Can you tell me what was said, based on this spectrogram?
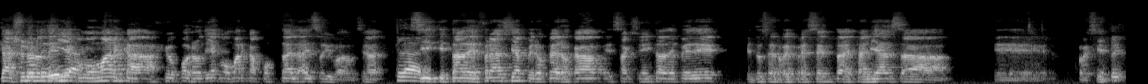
Claro, yo no lo tenía como marca a Geopost, no lo tenía como marca postal, a eso iba. O sea, Claro. sí que está de Francia, pero claro, acá es accionista de DPD, entonces representa esta alianza eh, reciente.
